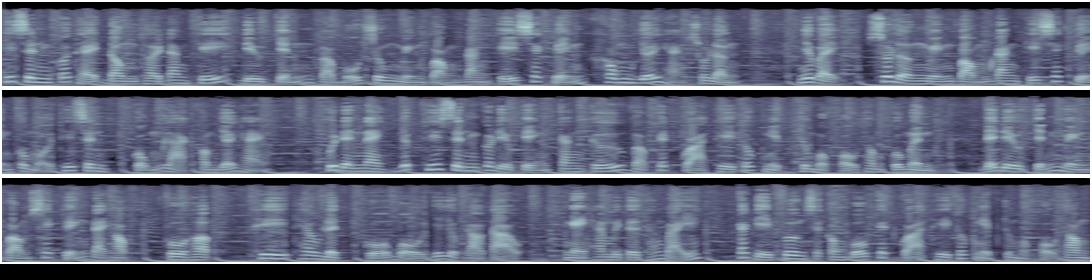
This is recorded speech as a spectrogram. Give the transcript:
thí sinh có thể đồng thời đăng ký, điều chỉnh và bổ sung nguyện vọng đăng ký xét tuyển không giới hạn số lần. Như vậy, số lượng nguyện vọng đăng ký xét tuyển của mỗi thí sinh cũng là không giới hạn. Quy định này giúp thí sinh có điều kiện căn cứ vào kết quả thi tốt nghiệp trung học phổ thông của mình để điều chỉnh nguyện vọng xét tuyển đại học phù hợp khi theo lịch của Bộ Giáo dục Đào tạo. Ngày 24 tháng 7, các địa phương sẽ công bố kết quả thi tốt nghiệp trung học phổ thông.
